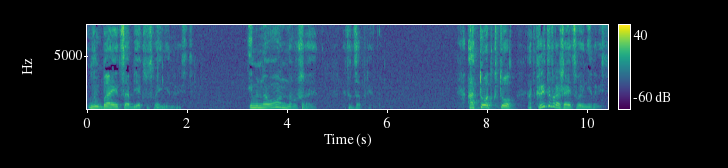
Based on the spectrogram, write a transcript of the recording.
улыбается объекту своей ненависти. Именно он нарушает этот запрет. А тот, кто открыто выражает свою ненависть,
